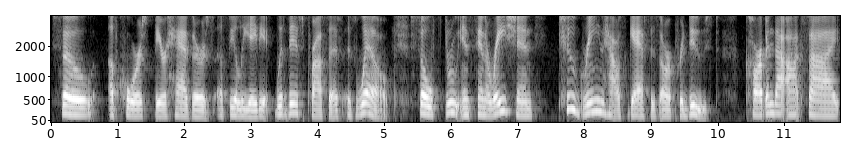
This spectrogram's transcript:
So, of course, there are hazards affiliated with this process as well. So, through incineration, two greenhouse gases are produced carbon dioxide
